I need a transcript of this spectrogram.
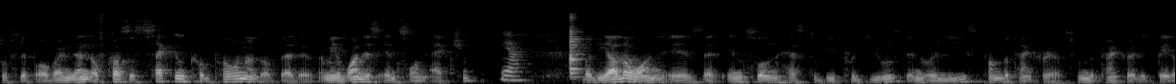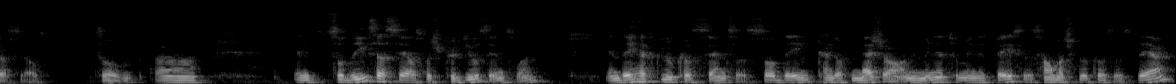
to flip over. And then of course the second component of that is I mean one is insulin action, yeah. but the other one is that insulin has to be produced and released from the pancreas, from the pancreatic beta cells. So uh, and so these are cells which produce insulin, and they have glucose sensors. So they kind of measure on a minute to minute basis how much glucose is there.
